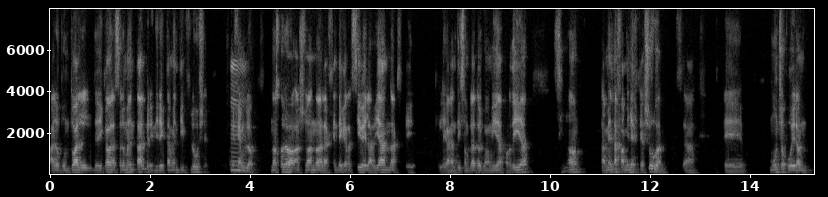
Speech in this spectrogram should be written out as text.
algo puntual dedicado a la salud mental, pero indirectamente influye. Por mm. ejemplo, no solo ayudando a la gente que recibe las viandas, que, le garantiza un plato de comida por día, sino también las familias que ayudan. O sea, eh, muchos pudieron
